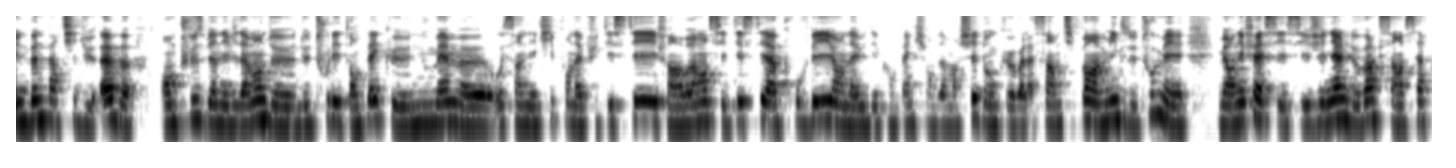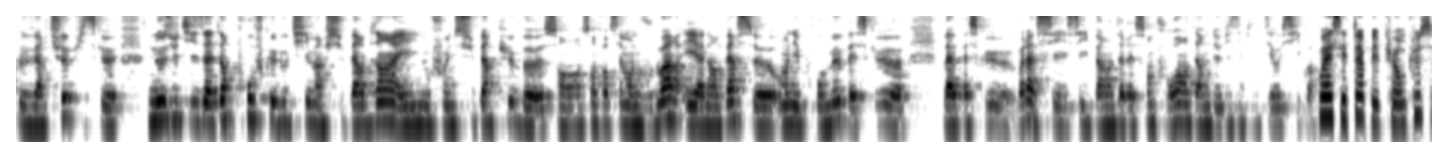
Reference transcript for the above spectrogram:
une bonne partie du hub en plus, bien évidemment, de, tous les templates que nous-mêmes, euh, au sein de l'équipe, on a pu tester. Enfin, vraiment, c'est testé, approuvé. On a eu des campagnes qui ont bien marché. Donc, euh, voilà, c'est un petit peu un mix de tout. Mais, mais en effet, c'est génial de voir que c'est un cercle vertueux puisque nos utilisateurs prouvent que l'outil marche super bien et ils nous font une super pub euh, sans, forcément le vouloir. Et à l'inverse, on les promeut parce que, bah, parce que voilà, c'est hyper intéressant pour eux en termes de visibilité aussi. Quoi. Ouais, c'est top. Et puis, en plus,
